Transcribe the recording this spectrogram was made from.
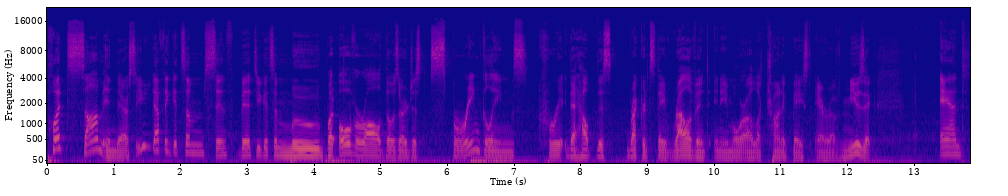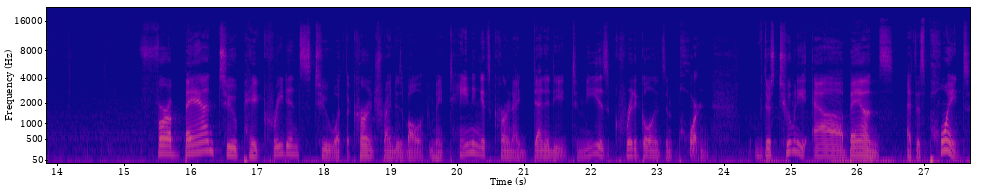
put some in there, so you definitely get some synth bits, you get some moog, but overall, those are just sprinklings cre- that help this record stay relevant in a more electronic based era of music. And for a band to pay credence to what the current trend is about maintaining its current identity to me is critical and it's important there's too many uh, bands at this point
